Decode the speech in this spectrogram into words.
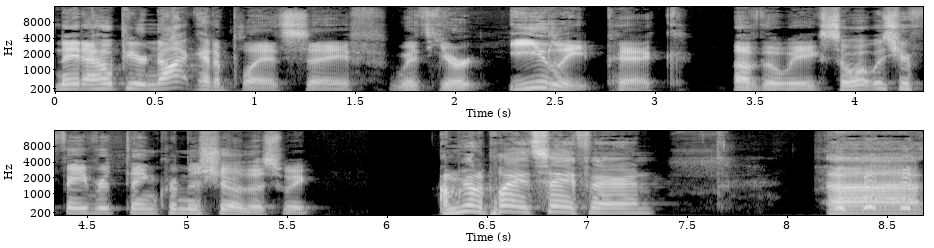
Nate, I hope you're not going to play it safe with your elite pick of the week. So, what was your favorite thing from the show this week? I'm going to play it safe, Aaron. Uh,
